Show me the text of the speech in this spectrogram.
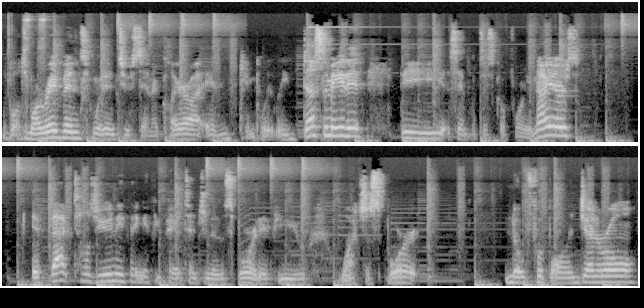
the Baltimore Ravens went into Santa Clara and completely decimated the San Francisco 49ers. If that tells you anything, if you pay attention to the sport, if you watch the sport, know football in general,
